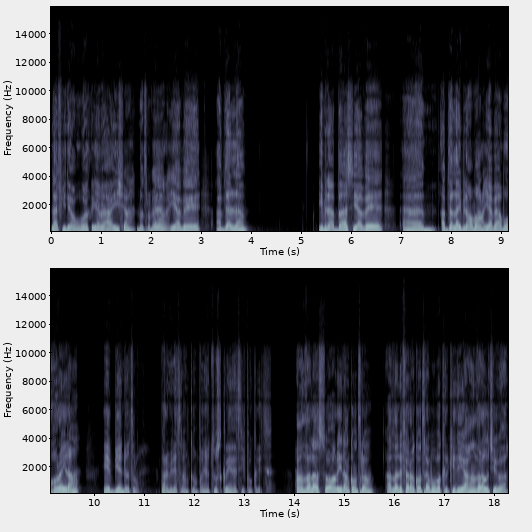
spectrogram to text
la fille d'Abu Bakr, il y avait Aïcha, notre mère, il y avait Abdallah ibn Abbas, il y avait euh, Abdallah ibn Omar, il y avait Abu Huraira et bien d'autres. Parmi les 30 compagnons, tous craignent d'être hypocrites. Hanzala sort, il rencontre, Allah le fait rencontrer Abu Bakr qui dit à Hanzala où tu vas?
